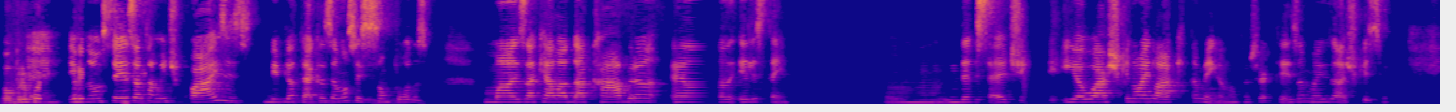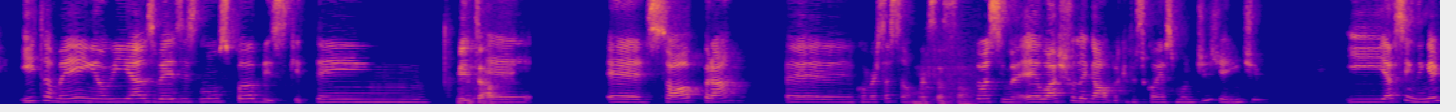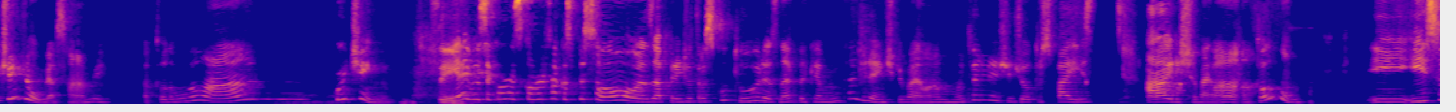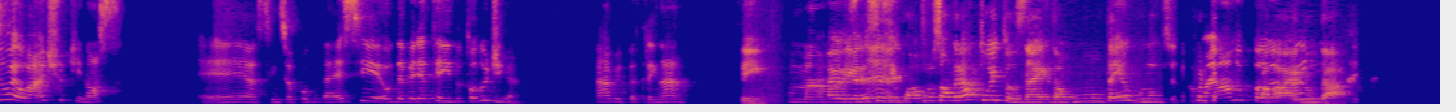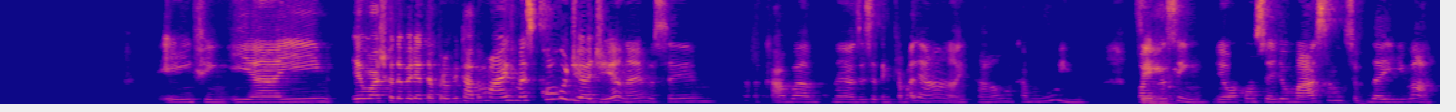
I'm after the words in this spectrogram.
Vou procurar. É, eu não sei exatamente quais bibliotecas, eu não sei se são todas, mas aquela da Cabra, ela, eles têm. Um, em D7, e eu acho que no ILAC também, eu não tenho certeza, mas acho que sim. E também eu ia às vezes nos pubs que tem Meetup. É, é, só para é, conversação. Conversação. Então, assim, eu acho legal porque você conhece um monte de gente e, assim, ninguém te julga, sabe? Tá todo mundo lá curtindo. Sim. E aí você começa a conversar com as pessoas, aprende outras culturas, né? Porque é muita gente que vai lá, muita gente de outros países. Irish vai lá, todo mundo. E isso eu acho que, nossa, é assim, se eu pudesse, eu deveria ter ido todo dia, sabe, para treinar. Sim. Mas, a maioria desses né? encontros são gratuitos, né? Então não tem. Não Você vai lá no pub. Ah, não dá. Enfim, e aí eu acho que eu deveria ter aproveitado mais, mas como o dia a dia, né? Você acaba, né? Às vezes você tem que trabalhar e tal, acaba não indo. Mas Sim. assim, eu aconselho o máximo que você puder ir lá.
